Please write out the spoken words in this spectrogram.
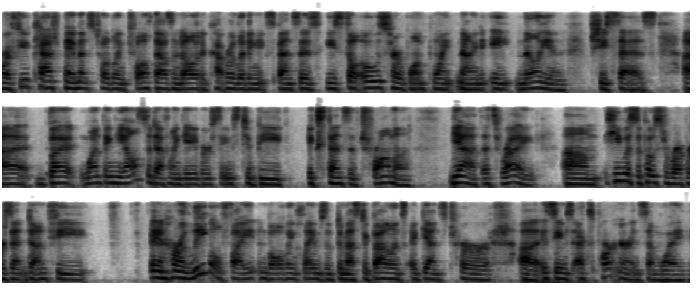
were a few cash payments totaling $12,000 to cover living expenses. He still owes her 1.98 million, she says. Uh, but one thing he also definitely gave her seems to be extensive trauma. Yeah, that's right. Um, he was supposed to represent Dunphy in her legal fight involving claims of domestic violence against her, uh, it seems, ex partner in some way.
